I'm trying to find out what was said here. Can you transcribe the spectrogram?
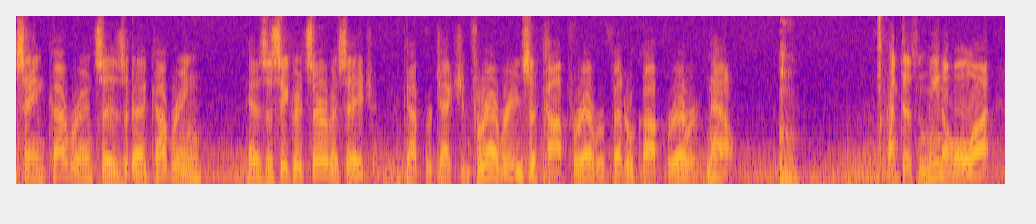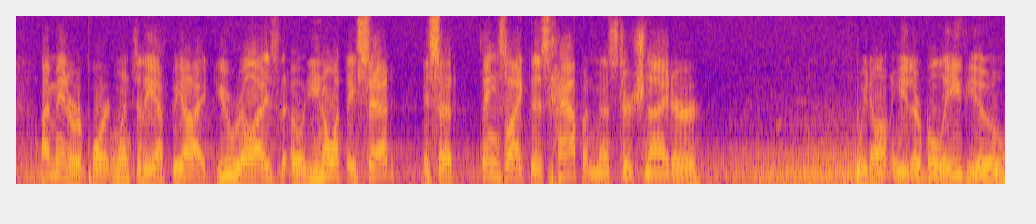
same coverance as uh, covering as a Secret Service agent. Got protection forever. He's a cop forever, federal cop forever. Now, that doesn't mean a whole lot. I made a report and went to the FBI. Do you realize, that, oh, you know what they said? They said, things like this happen, Mr. Schneider. We don't either believe you,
